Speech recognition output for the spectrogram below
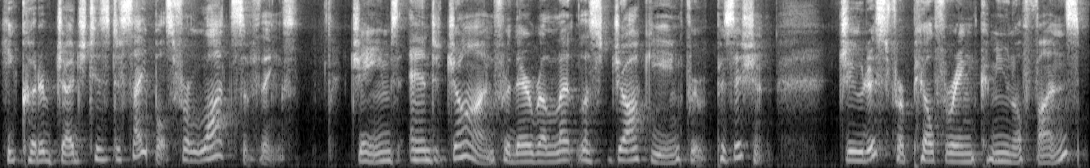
He could have judged his disciples for lots of things. James and John for their relentless jockeying for position, Judas for pilfering communal funds,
